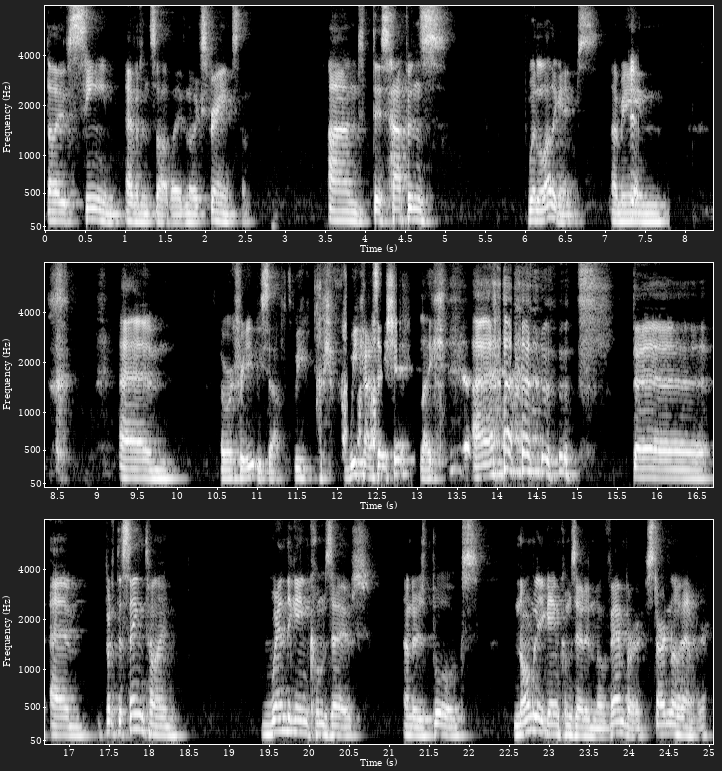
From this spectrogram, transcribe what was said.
that I've seen evidence of. I have not experienced them, and this happens with a lot of games. I mean, yeah. um, I work for Ubisoft. We we can't say shit. Like uh, the um, but at the same time, when the game comes out and there's bugs, normally a game comes out in November, start of November,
